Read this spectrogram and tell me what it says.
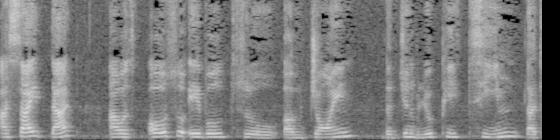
aside that, I was also able to um, join the GWP team that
